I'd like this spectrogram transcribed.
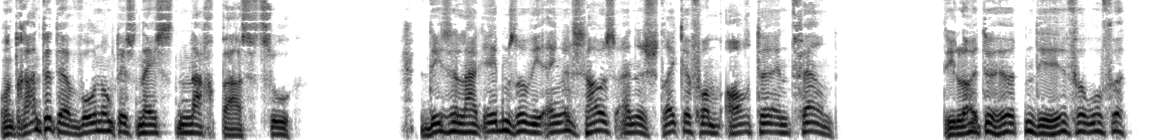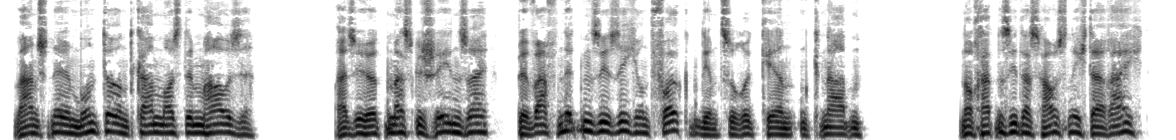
und rannte der Wohnung des nächsten Nachbars zu. Diese lag ebenso wie Engels Haus eine Strecke vom Orte entfernt. Die Leute hörten die Hilferufe, waren schnell munter und kamen aus dem Hause. Als sie hörten, was geschehen sei, bewaffneten sie sich und folgten dem zurückkehrenden Knaben. Noch hatten sie das Haus nicht erreicht,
